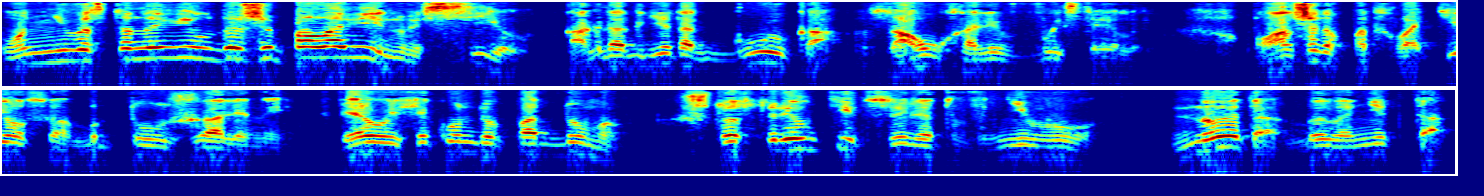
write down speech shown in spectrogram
он не восстановил даже половину сил, когда где-то гулко заухали выстрелы. Планшетов подхватился, будто ужаленный, в первую секунду подумав, что стрелки целят в него. Но это было не так.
